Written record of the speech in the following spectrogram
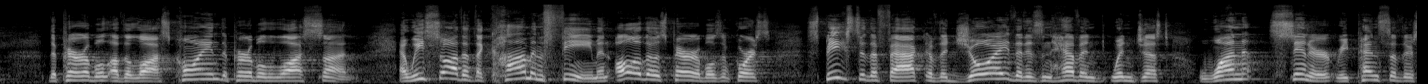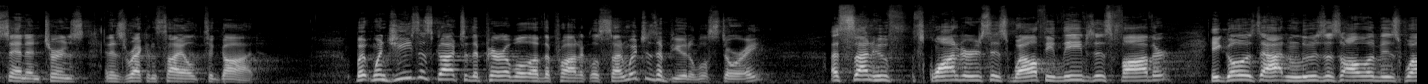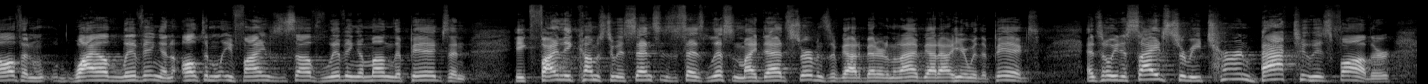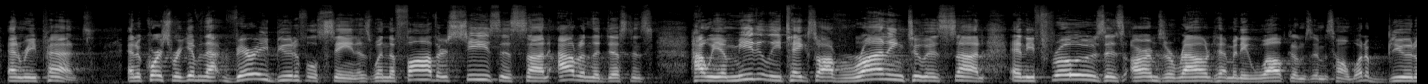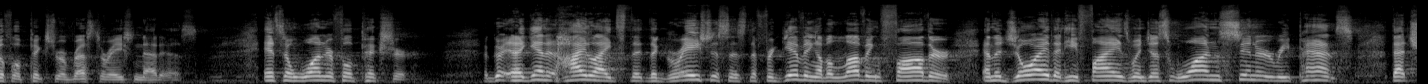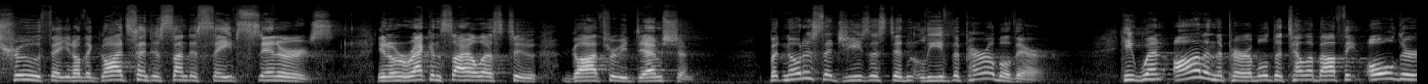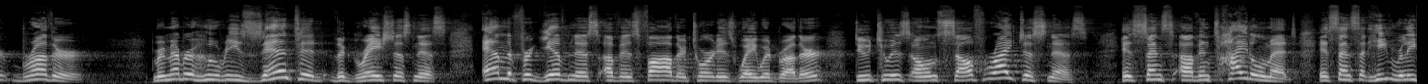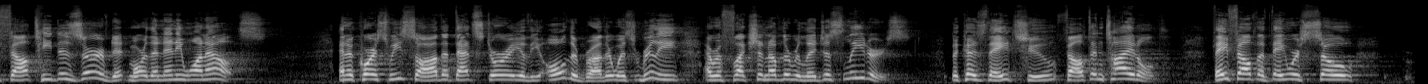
the parable of the lost coin, the parable of the lost son. And we saw that the common theme in all of those parables, of course, speaks to the fact of the joy that is in heaven when just one sinner repents of their sin and turns and is reconciled to God. But when Jesus got to the parable of the prodigal son, which is a beautiful story, a son who squanders his wealth, he leaves his father, he goes out and loses all of his wealth and wild living and ultimately finds himself living among the pigs. And he finally comes to his senses and says, Listen, my dad's servants have got it better than I've got out here with the pigs. And so he decides to return back to his father and repent. And of course, we're given that very beautiful scene is when the father sees his son out in the distance, how he immediately takes off running to his son and he throws his arms around him and he welcomes him home. What a beautiful picture of restoration that is. It's a wonderful picture. And again, it highlights the, the graciousness, the forgiving of a loving father, and the joy that he finds when just one sinner repents. That truth that, you know, that God sent his son to save sinners, you know, to reconcile us to God through redemption. But notice that Jesus didn't leave the parable there. He went on in the parable to tell about the older brother Remember, who resented the graciousness and the forgiveness of his father toward his wayward brother due to his own self righteousness, his sense of entitlement, his sense that he really felt he deserved it more than anyone else. And of course, we saw that that story of the older brother was really a reflection of the religious leaders because they too felt entitled. They felt that they were so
